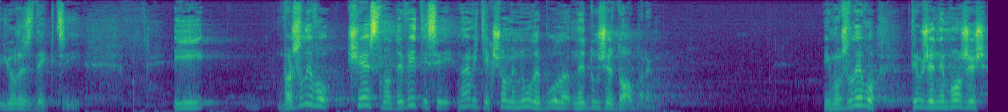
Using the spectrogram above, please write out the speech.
юрисдикції. І важливо чесно дивитися, навіть якщо минуле було не дуже добрим. І, можливо, ти вже не можеш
